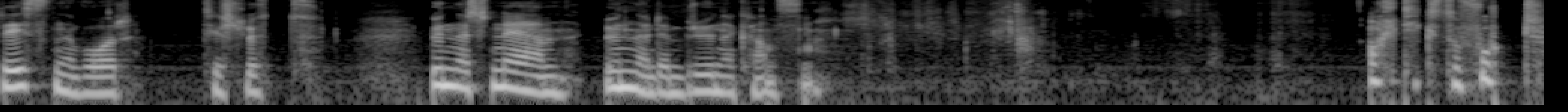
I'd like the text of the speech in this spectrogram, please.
reisende vår til slutt, under sneen, under den brune kransen. Alt gikk så fort.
